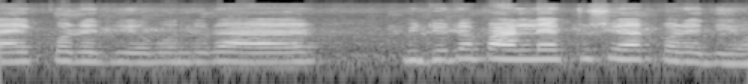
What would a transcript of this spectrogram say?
লাইক করে দিও বন্ধুরা। আর ভিডিওটা পারলে একটু শেয়ার করে দিও।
